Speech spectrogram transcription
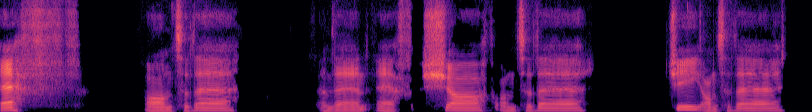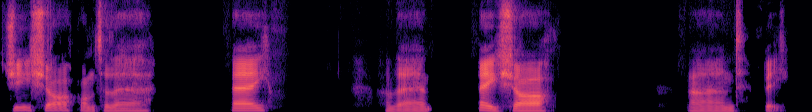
F onto there, and then F sharp onto there, G onto there, G sharp onto there, A, and then A sharp and B.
